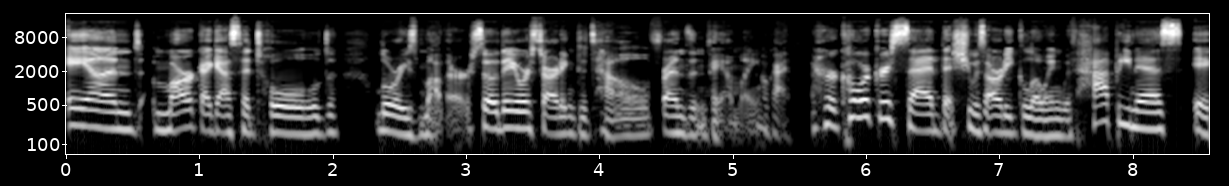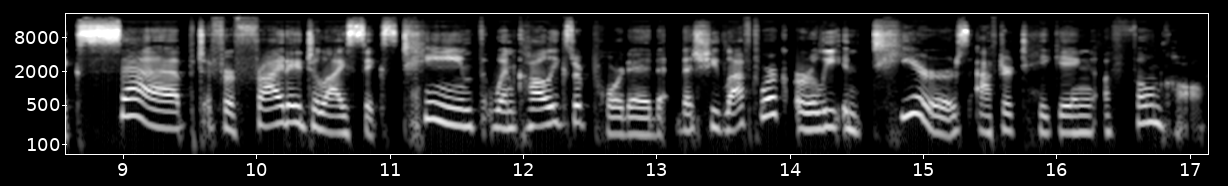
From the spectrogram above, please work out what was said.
And Mark, I guess, had told Lori's mother. So they were starting to tell friends and family. Okay. Her coworkers said that she was already glowing with happiness, except for Friday, July 16th, when colleagues reported that she left work early in tears after taking a phone call.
